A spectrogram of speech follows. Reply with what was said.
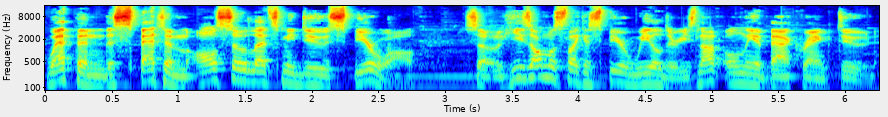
weapon, the Spetum, also lets me do Spear Wall. So he's almost like a spear wielder. He's not only a back rank dude.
